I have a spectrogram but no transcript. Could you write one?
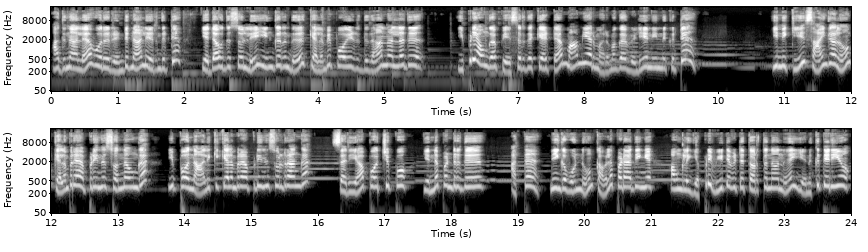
அதனால ஒரு ரெண்டு நாள் இருந்துட்டு ஏதாவது சொல்லி இங்கிருந்து கிளம்பி போயிடுறது தான் நல்லது. இப்படி அவங்க பேசுறத கேட்ட மாமியார் மருமக வெளியே நின்னுக்கிட்டு இன்னைக்கு சாயங்காலம் கிளம்புறேன் அப்படின்னு சொன்னவங்க இப்போ நாளைக்கு கிளம்புறேன் அப்படின்னு சொல்றாங்க. சரியா போச்சு போ. என்ன பண்றது? அத்தை நீங்க ஒன்னும் கவலைப்படாதீங்க. அவங்கள எப்படி வீட்டை விட்டு துரத்தணும்னு எனக்கு தெரியும்.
